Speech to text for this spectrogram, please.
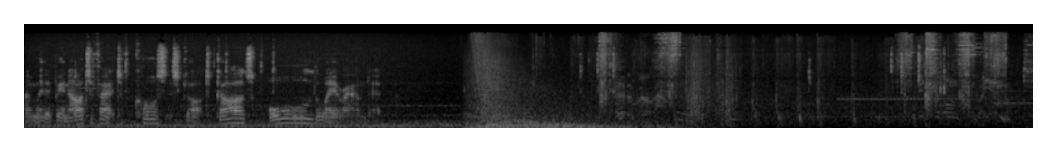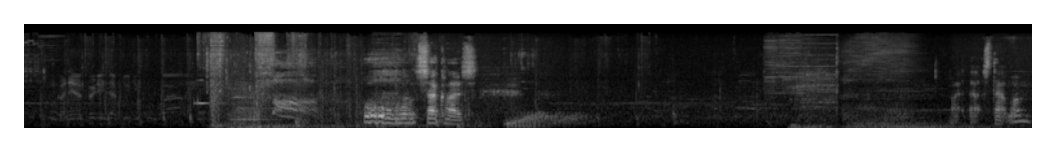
And with it being an artifact, of course, it's got guards all the way around it. Oh, so close. Right, that's that one.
